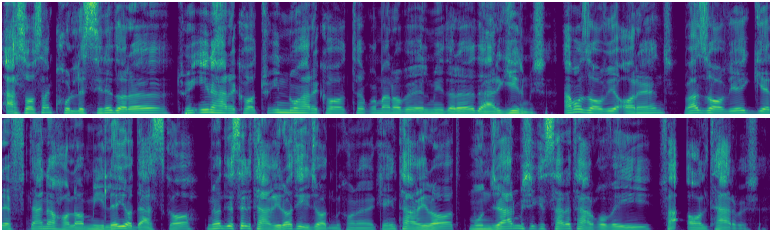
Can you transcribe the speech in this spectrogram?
اساسا کل سینه داره تو این حرکات تو این نوع حرکات طبق منابع علمی داره درگیر میشه. اما زاویه آرنج و زاویه گرفتن حالا میله یا دستگاه میاد یه سری تغییرات ایجاد می‌کنه که این تغییرات منجر میشه که سر ترقوه‌ای فعالتر بشه.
